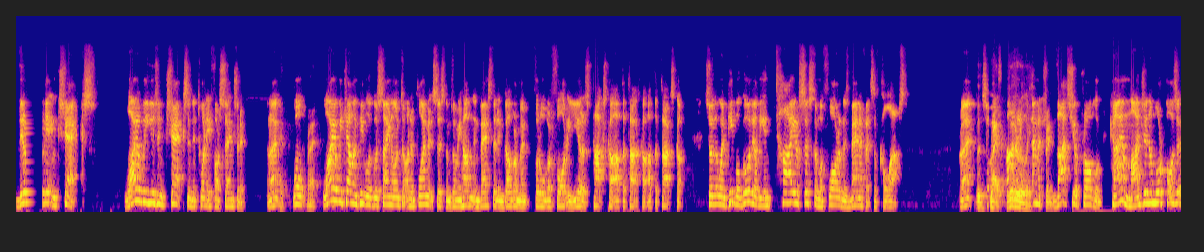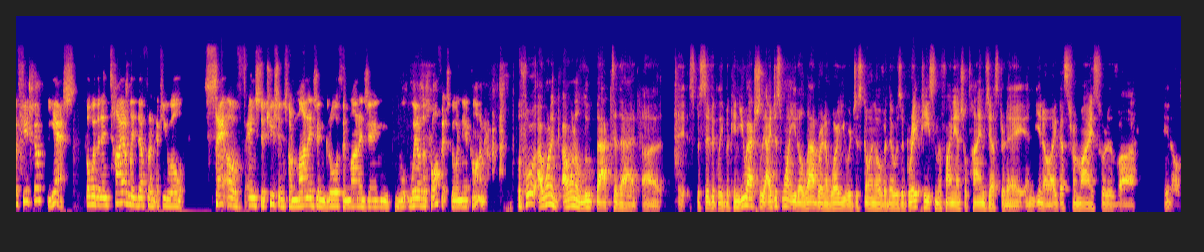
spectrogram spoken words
They're getting checks. Why are we using checks in the 21st century? Right. Well, right. why are we telling people to go sign on to unemployment systems when we haven't invested in government for over 40 years, tax cut after tax cut after tax cut? So that when people go there, the entire system of Florida's benefits have collapsed. Right? So right. Literally. Symmetry. That's your problem. Can I imagine a more positive future? Yes. But with an entirely different, if you will, set of institutions for managing growth and managing w- where the profits go in the economy. Before I want to, I want to loop back to that uh, specifically, but can you actually? I just want you to elaborate on where you were just going over. There was a great piece in the Financial Times yesterday, and you know, I guess from my sort of, uh, you know,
